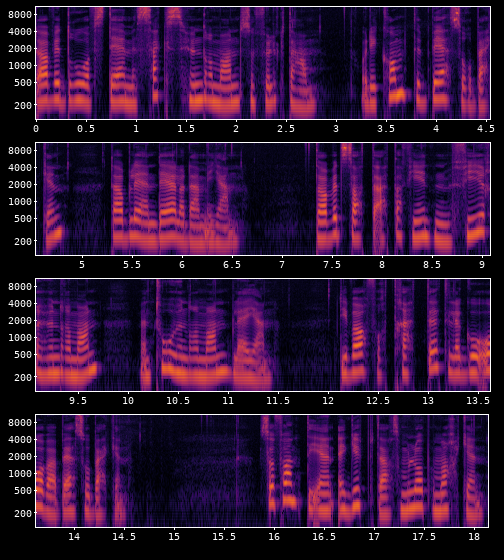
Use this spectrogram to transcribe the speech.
David dro av sted med 600 mann som fulgte ham, og de kom til Besorbekken, der ble en del av dem igjen. David satte etter fienden med 400 mann, men 200 mann ble igjen. De var for trette til å gå over Besorbekken. Så fant de en egypter som lå på marken,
